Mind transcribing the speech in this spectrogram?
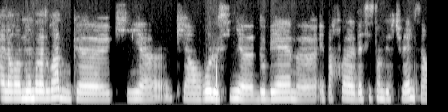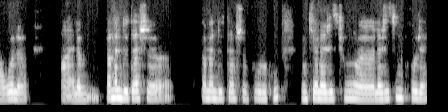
Alors, euh, mon bras droit, donc, euh, qui, euh, qui a un rôle aussi d'OBM et parfois d'assistante virtuelle, c'est un rôle, elle a pas mal de tâches, pas mal de tâches pour le coup. Donc, il y a la gestion, la gestion de projet,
